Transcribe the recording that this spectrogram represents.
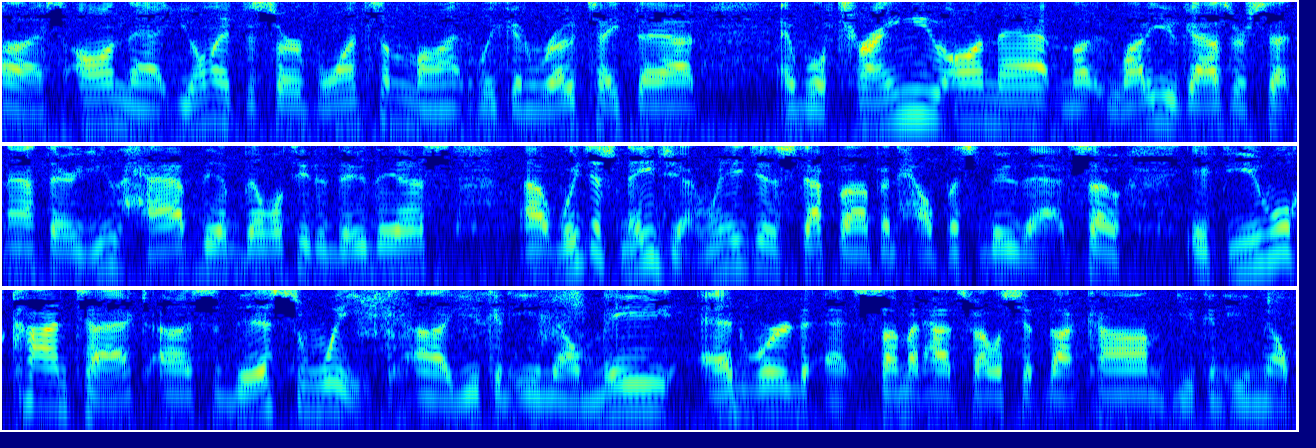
us on that, you only have to serve once a month. We can rotate that and we'll train you on that. A lot of you guys are sitting out there, you have the ability to do this. Uh, we just need you. We need you to step up and help us do that. So if you will contact us this week, uh, you can email me, Edward at summitheightsfellowship.com. You can email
